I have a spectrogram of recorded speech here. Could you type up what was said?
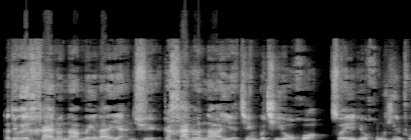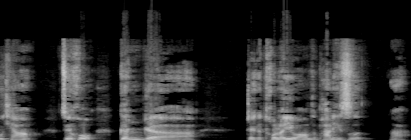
他就给海伦呢眉来眼去。这海伦呢也经不起诱惑，所以就红杏出墙，最后跟着这个特洛伊王子帕里斯啊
